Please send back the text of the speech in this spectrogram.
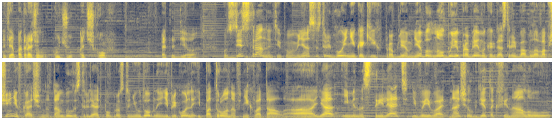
Хотя потратил кучу очков это дело. Вот здесь странно, типа, у меня со стрельбой никаких проблем не было. Но были проблемы, когда стрельба была вообще не вкачана. Там было стрелять попросту неудобно и неприкольно, и патронов не хватало. А я именно стрелять и воевать начал где-то к финалу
